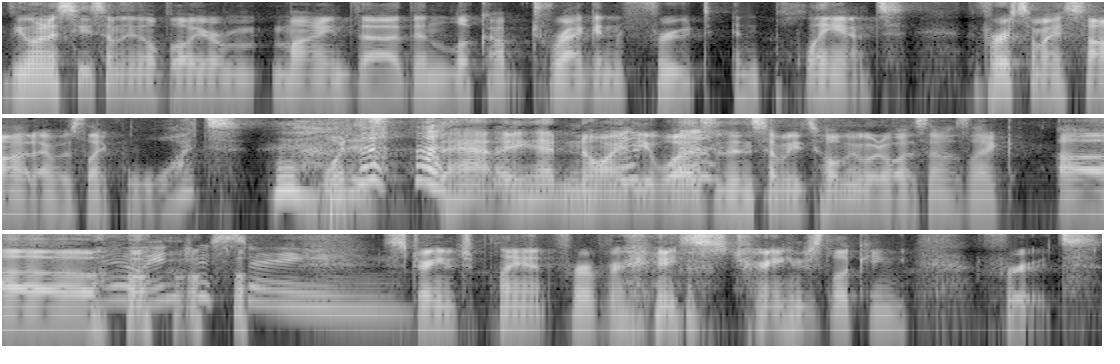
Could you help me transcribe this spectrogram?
If you want to see something that'll blow your m- mind, uh, then look up dragon fruit and plant. The first time I saw it, I was like, "What? What is that?" I had no idea it was, and then somebody told me what it was. And I was like, "Oh, Oh, interesting. strange plant for a very strange looking fruit."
